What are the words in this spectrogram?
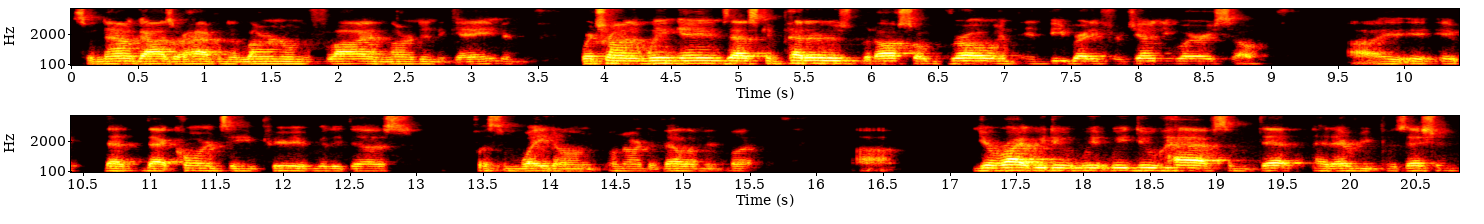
So now guys are having to learn on the fly and learn in the game. And we're trying to win games as competitors, but also grow and, and be ready for January. So uh, it, it, that that quarantine period really does put some weight on on our development. But uh, you're right, we do we, we do have some depth at every position,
